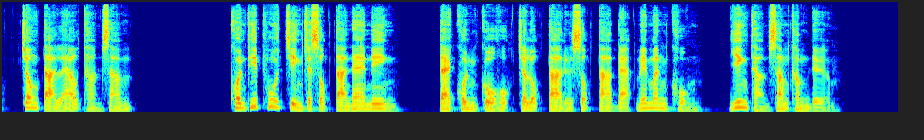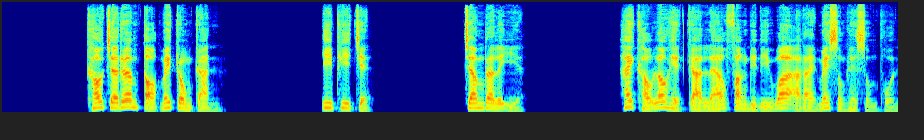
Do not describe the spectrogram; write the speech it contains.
6จ้องตาแล้วถามซ้ำ คนที่พูดจริงจะสบตาแน่นิ่ง แต่คนโกหกจะหลบตาหรือสบตาแบบไม่มั่นคง ยิ่งถามซ้ำคำเดิม เขาจะเริ่มตอบไม่ตรงกัน EP 7จำรายละเอียด ให้เขาเล่าเหตุการณ์แล้วฟังดีๆว่าอะไรไม่สมเหตุสมผล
